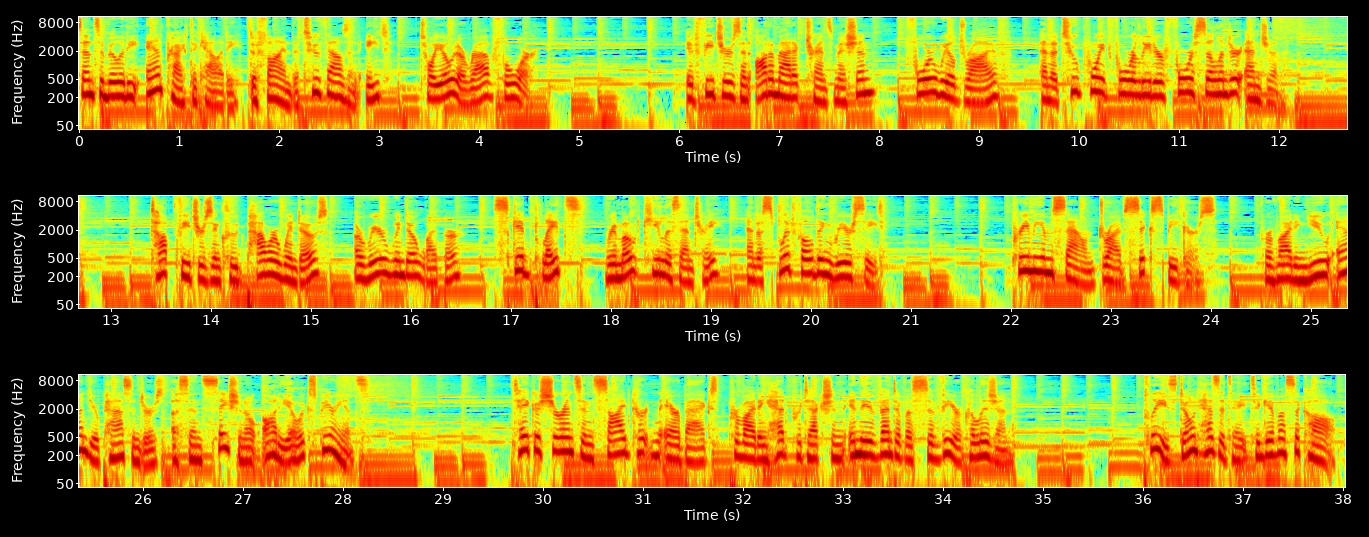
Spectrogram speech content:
Sensibility and practicality define the 2008 Toyota RAV4. It features an automatic transmission, four-wheel drive, and a 2.4-liter four-cylinder engine. Top features include power windows, a rear window wiper, skid plates, remote keyless entry, and a split-folding rear seat. Premium sound drives six speakers, providing you and your passengers a sensational audio experience. Take assurance in side curtain airbags, providing head protection in the event of a severe collision. Please don't hesitate to give us a call.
